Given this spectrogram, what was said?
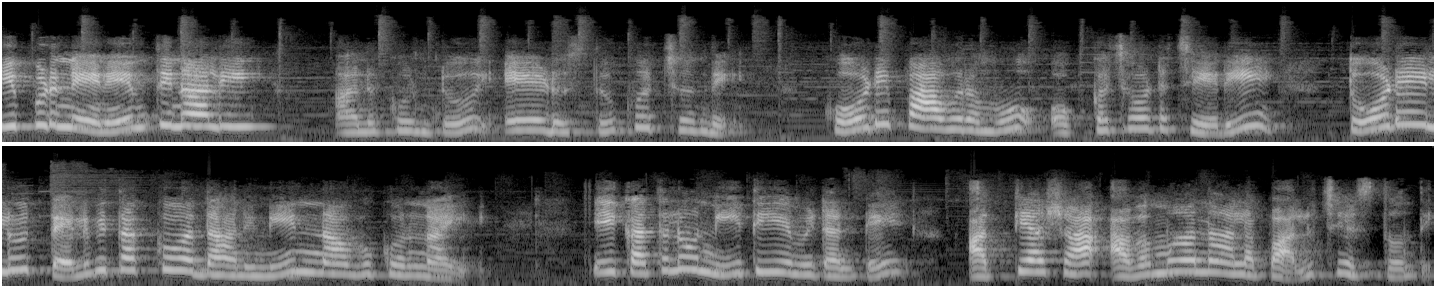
ఇప్పుడు నేనేం తినాలి? అనుకుంటూ ఏడుస్తూ కూర్చుంది. కోడి పావురము ఒక్కచోట చేరి తోడేలు తెలివి తక్కువ దానిని నవ్వుకున్నాయి. ఈ కథలో నీతి ఏమిటంటే అత్యాశ అవమానాల పాలు చేస్తుంది.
